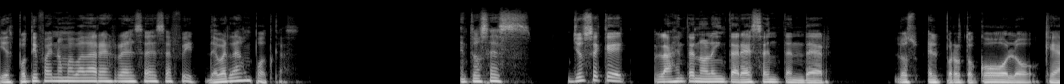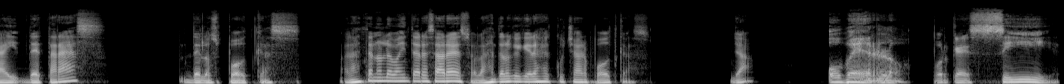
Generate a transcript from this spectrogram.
Y Spotify no me va a dar RSS feed, de verdad es un podcast. Entonces, yo sé que la gente no le interesa entender los, el protocolo que hay detrás de los podcasts. A la gente no le va a interesar eso. La gente lo que quiere es escuchar podcasts. ¿Ya? O verlo. Porque sí,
